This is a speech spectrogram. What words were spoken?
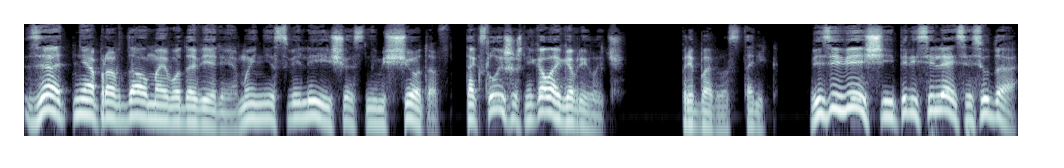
«Зять не оправдал моего доверия. Мы не свели еще с ним счетов. Так слышишь, Николай Гаврилович?» — прибавил старик. «Вези вещи и переселяйся сюда.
